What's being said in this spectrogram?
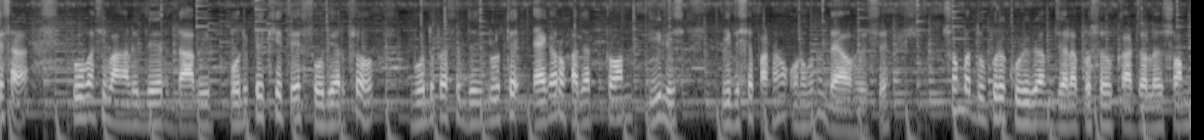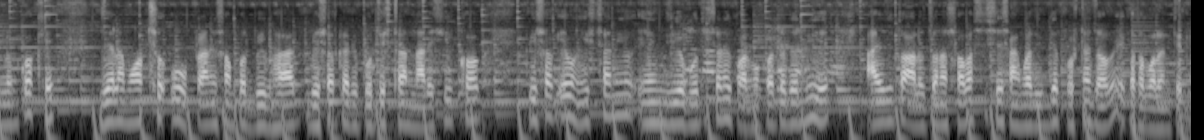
এছাড়া প্রবাসী বাঙালিদের দাবির পরিপ্রেক্ষিতে সৌদি আরব সহ মধ্যপ্রাচ্যের দেশগুলোতে এগারো হাজার টন ইলিশ বিদেশে পাঠানোর অনুমোদন দেওয়া হয়েছে। সোমবার দুপুরে কুড়িগ্রাম জেলা প্রশাসক কার্যালয়ের সম্মেলন কক্ষে জেলা মৎস্য ও প্রাণী সম্পদ বিভাগ, বেসরকারি প্রতিষ্ঠান, নারী শিক্ষক, কৃষক এবং স্থানীয় এনজিও প্রতিষ্ঠানের কর্মকর্তাদের নিয়ে আয়োজিত আলোচনা সভা শেষে সাংবাদিকদের প্রশ্নের জবাবে একথা বলেন তিনি।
